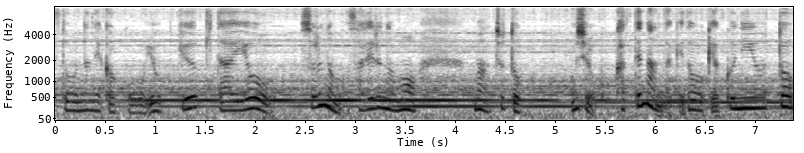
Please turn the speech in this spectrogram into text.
あと何かこう欲求期待をするのもされるのもまあちょっとむしろ勝手なんだけど逆に言うと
